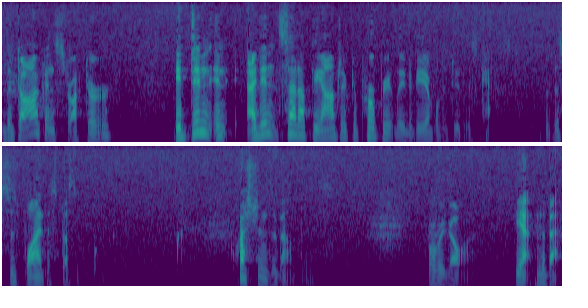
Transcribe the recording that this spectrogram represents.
the dog constructor, it didn't, I didn't set up the object appropriately to be able to do this cast. So this is why this doesn't work. Questions about this before we go on? Yeah, in the back.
